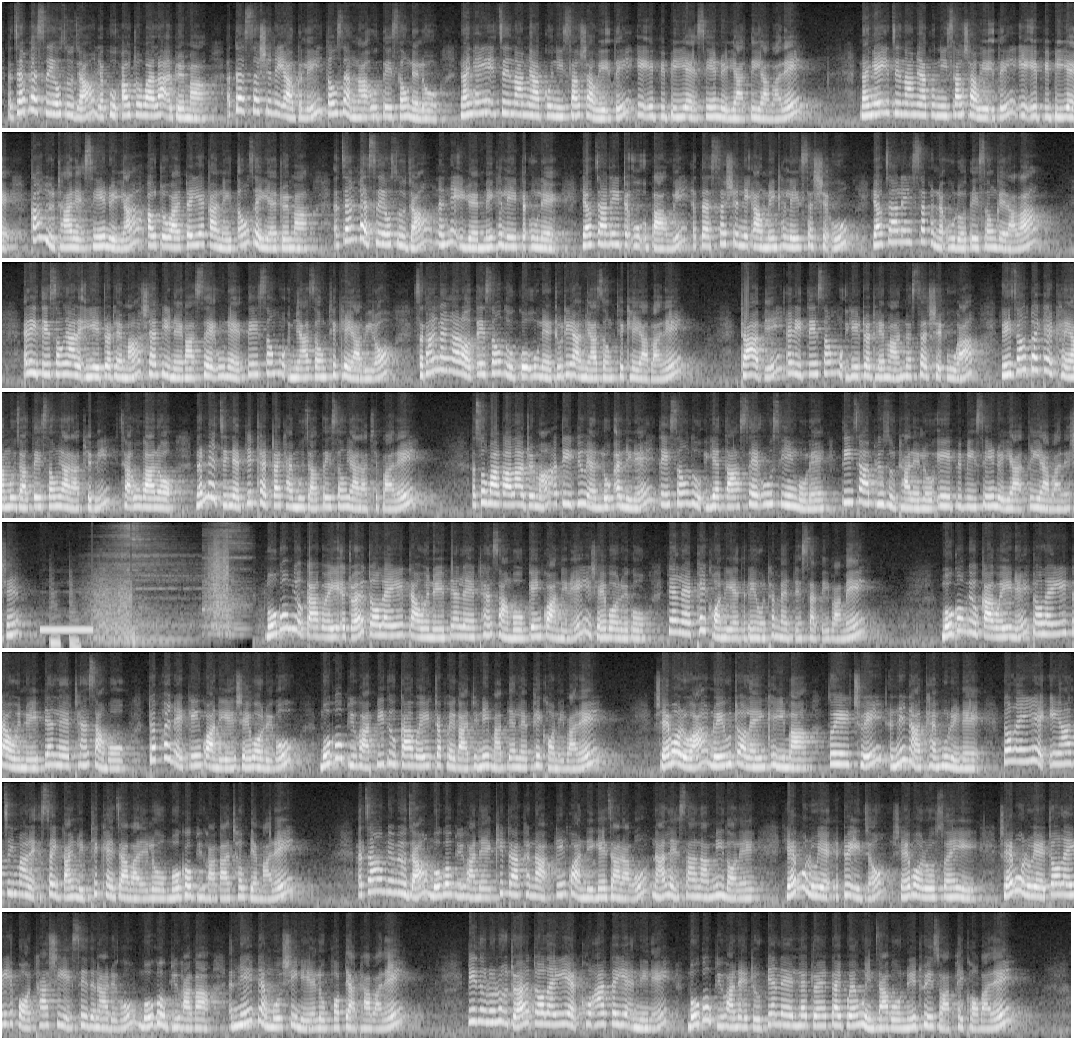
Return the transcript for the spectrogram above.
အကြမ်းဖက်စစ်အုပ်စုကြောင့်ယခုအောက်တိုဘာလအတွင်းမှာအသက်18နှစ်အောက်ကလေး35ဦးသေဆုံးတယ်လို့နိုင်ငံရေးအကျဉ်းသားများကူညီဆောက်ရှောက်ရေးအသင်း AAPP ရဲ့စီးရင်တွေအရသိရပါဗျ။နိုင်ငံရေးအကျဉ်းသားများကူညီဆောက်ရှောက်ရေးအသင်း AAPP ရဲ့ကောက်ယူထားတဲ့စီးရင်တွေအရအောက်တိုဘာ1ရက်ကနေ30ရက်အတွင်းမှာအကြမ်းဖက်စစ်အုပ်စုကြောင့်နှစ်နှစ်အရွယ်မိန်းကလေးတဦးနဲ့ယောက်ျားလေးတဦးအပါအဝင်အသက်18နှစ်အောက်မိန်းကလေး18ဦးယောက်ျားလေး18ဦးတို့သေဆုံးခဲ့တာပါ အဲ့ဒီသေဆုံးရတဲ့အရေးအတွက်ထဲမှာရှမ်းပြည်နယ်က10ဦးနဲ့သေဆုံးမှုအများဆုံးဖြစ်ခဲ့ရပြီးတော့စကိုင်းတိုင်းကတော့သေဆုံးသူ9ဦးနဲ့ဒုတိယအများဆုံးဖြစ်ခဲ့ရပါတယ်ဒါအပြင်အဲ့ဒီသေဆုံးမှုအရေးအတွက်ထဲမှာ28ဦးဟာလေကြောင်းတိုက်ခိုက်ခံရမှုကြောင့်သေဆုံးရတာဖြစ်ပြီး6ဦးကတော့လက်နက်ကြီးနဲ့ပစ်ခတ်တိုက်ခိုက်မှုကြောင့်သေဆုံးရတာဖြစ်ပါတယ်။အဆိုပါကာလအတွင်းမှာအတီးပြုတ်ရန်လိုအပ်နေတဲ့တေဆုံးသူရက်သား10ဦးစီးရင်ကိုလည်းတီးခြားပြုစုထားတယ်လို့ AAPP စီးရင်တွေရသိရပါတယ်ရှင်။ မိုးကုတ်မြို့ကာကွယ်ရေးအတွက်တော်လိုင်းရေးတာဝန်တွေပြန်လည်ထမ်းဆောင်ဖို့ကင်းကွာနေတဲ့ရဲဘော်တွေကိုပြန်လည်ဖိတ်ခေါ်နေတဲ့တဲ့တင်ကိုထပ်မံတင်ဆက်ပေးပါမယ်။မိုးကုတ်မြို့ကာကွယ်ရေးနဲ့တော်လိုင်းရေးတာဝန်တွေပြန်လည်ထမ်းဆောင်ဖို့တပ်ဖွဲ့နဲ့ကင်းကွာနေတဲ့ရဲဘော်တွေကိုမိုးကုတ်ပြူဟာပြည်သူ့ကာကွယ်ရေးတပ်ဖွဲ့ကဒီနေ့မှပြန်လည်ဖိတ်ခေါ်နေပါတယ်။ရဲဘော်တို့ဟာຫນွေဦးတော်လိုင်းခရီးမှာသွေးချွေအနစ်နာခံမှုတွေနဲ့တော်လိုင်းရဲ့အင်အားကြီးမှတဲ့အစိတ်ပိုင်းတွေဖြစ်ခဲ့ကြပါတယ်လို့မိုးကုတ်ပြူဟာကထုတ်ပြန်ပါတယ်။ အကြောင်းမျိုးမျိုးကြောင့်မိုးကုတ်ပြူဟာနဲ့ခိတခဏကင်းကွာနေခဲ့ကြတာကိုနားလည်စာနာမိတော့လဲရဲဘော်တို့ရဲ့အတွေ့အကြုံရဲဘော်တို့စွမ်းရည်ရဲဘော်တို့ရဲ့တော်လှန်ရေးအပေါ်ထားရှိရဲ့စေတနာတွေကိုမိုးကုတ်ပြူဟာကအမြဲတမ်းမိုးရှိနေတယ်လို့ဖော်ပြထားပါတယ်။ပြည်သူလူထုအတွက်တော်လိုင်းရဲ့ခွန်အားတရက်အနေနဲ့မိုးကုတ်ဗျူဟာနဲ့အတူပြန်လည်လက်တွဲတိုက်ပွဲဝင်ကြဖို့နှွေးထွေးစွာဖိတ်ခေါ်ပါတယ်။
